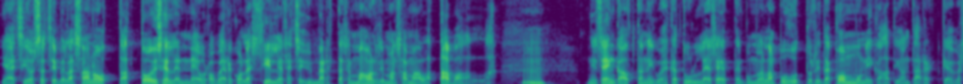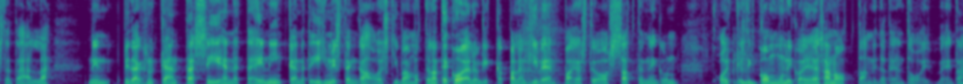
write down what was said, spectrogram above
Ja että jos se vielä sanottaa toiselle neuroverkolle sille, että se ymmärtää sen mahdollisimman samalla tavalla. Mm. Niin sen kautta niin kuin ehkä tulee se, että kun me ollaan puhuttu siitä kommunikaation tärkeydestä täällä, niin pitääkö nyt kääntää siihen, että ei niinkään, että ihmisten kanssa olisi kiva, mutta teillä on tekoälynkin paljon kivempaa, jos te osaatte niin kuin oikeasti mm. kommunikoida ja sanottaa niitä teidän toiveita.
